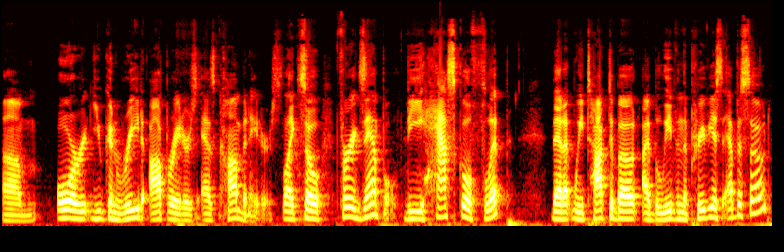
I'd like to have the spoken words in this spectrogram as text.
Um, or you can read operators as combinators. Like, so for example, the Haskell flip that we talked about, I believe, in the previous episode,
